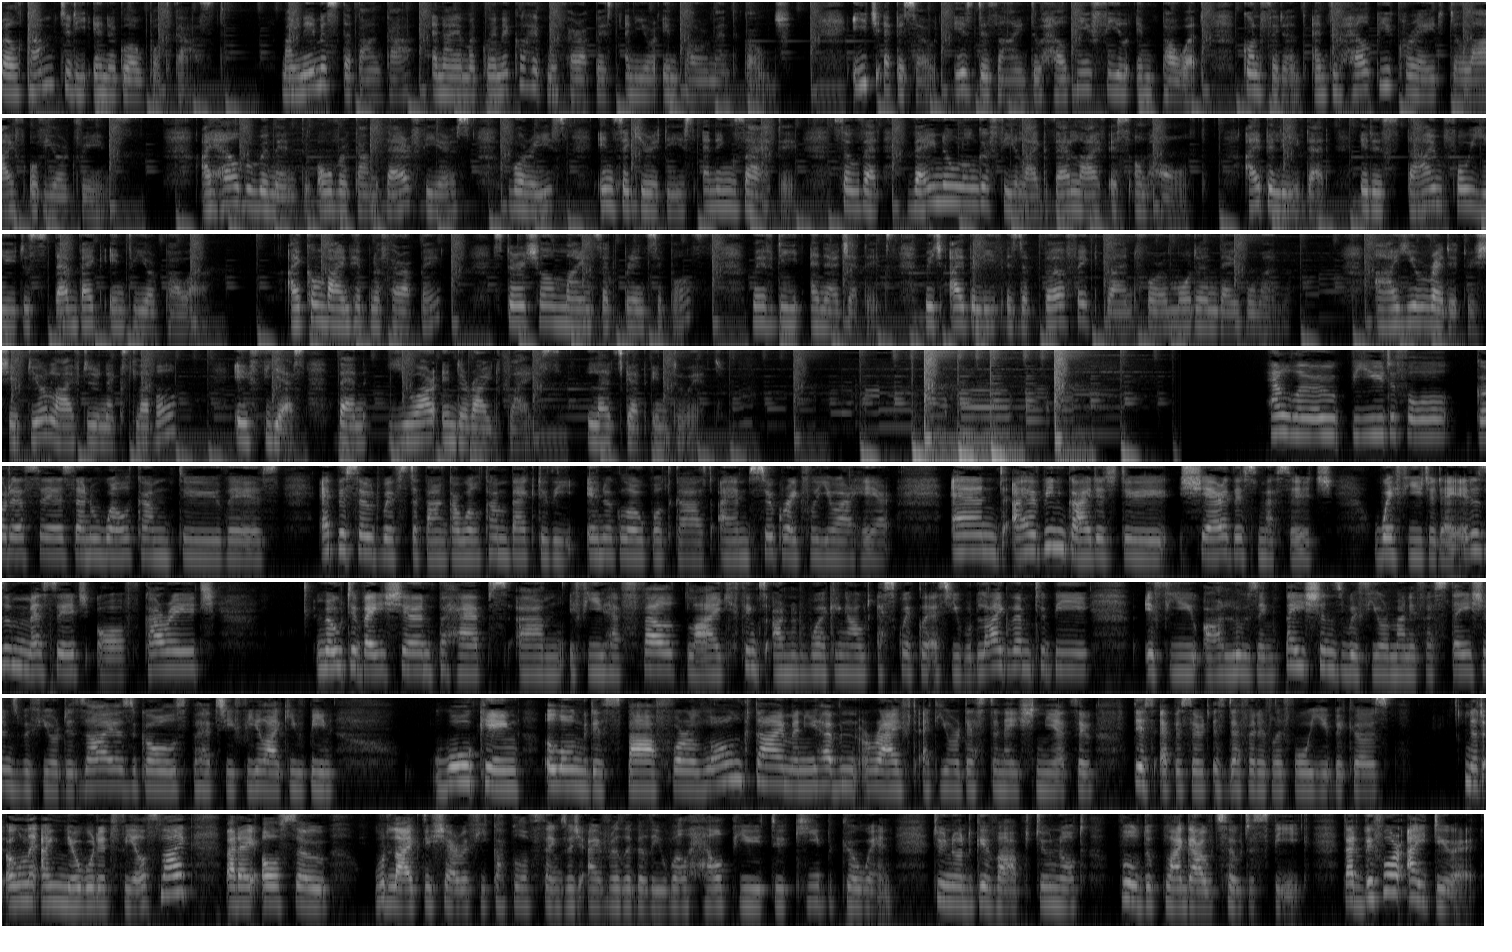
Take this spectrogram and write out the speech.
Welcome to the Inner Glow podcast. My name is Stepanka and I am a clinical hypnotherapist and your empowerment coach. Each episode is designed to help you feel empowered, confident, and to help you create the life of your dreams. I help women to overcome their fears, worries, insecurities, and anxiety so that they no longer feel like their life is on hold. I believe that it is time for you to step back into your power. I combine hypnotherapy, spiritual mindset principles with the energetics, which I believe is the perfect blend for a modern day woman. Are you ready to shift your life to the next level? If yes, then you are in the right place. Let's get into it. Hello, beautiful goddesses, and welcome to this episode with Stepanka. Welcome back to the Inner Glow podcast. I am so grateful you are here, and I have been guided to share this message with you today. It is a message of courage, motivation, perhaps um, if you have felt like things are not working out as quickly as you would like them to be, if you are losing patience with your manifestations, with your desires, goals, perhaps you feel like you've been walking along this path for a long time and you haven't arrived at your destination yet. So, this episode is definitely for you because not only I know what it feels like, but I also would like to share with you a couple of things which I really believe will help you to keep going, to not give up, to not pull the plug out, so to speak. But before I do it,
